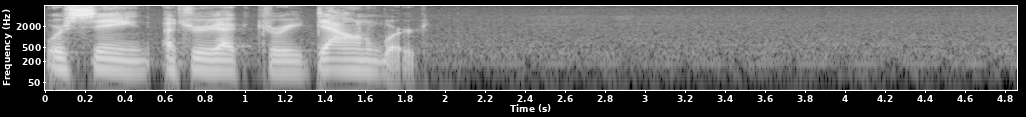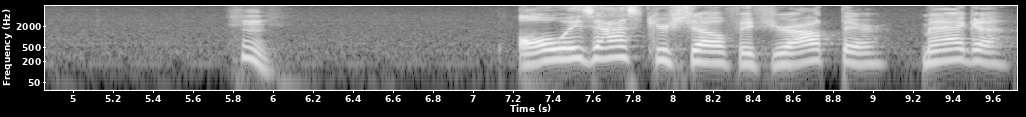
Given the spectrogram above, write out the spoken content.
we're seeing a trajectory downward. Hmm. Always ask yourself if you're out there, MAGA,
